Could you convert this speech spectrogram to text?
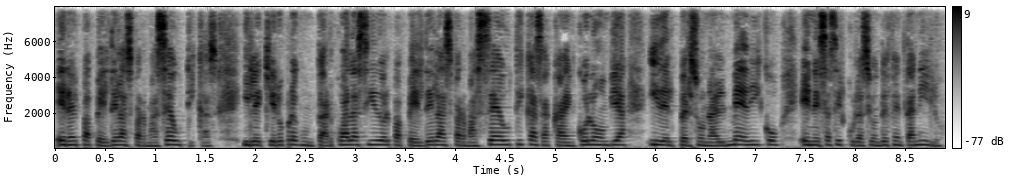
era el papel de las farmacéuticas. Y le quiero preguntar cuál ha sido el papel de las farmacéuticas acá en Colombia y del personal médico en esa circulación de fentanilo.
